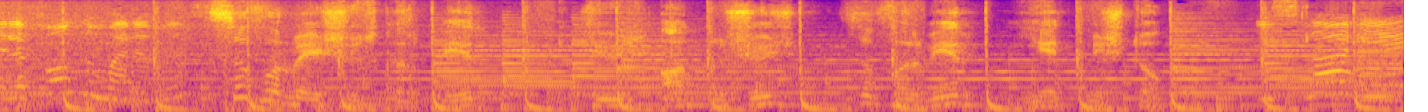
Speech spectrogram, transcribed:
Telefon numaramız? 0541 263 01 79 İslahiye.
